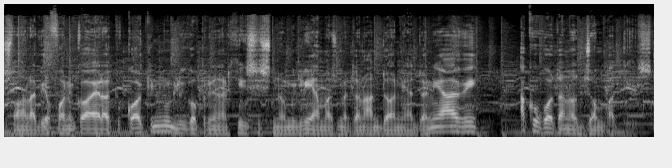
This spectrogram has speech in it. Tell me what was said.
Στον ραδιοφωνικό αέρα του Κόκκινου, λίγο πριν αρχίσει η συνομιλία μας με τον Αντώνη Αντωνιάδη, ακουγόταν ο Τζον Πατίστ.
